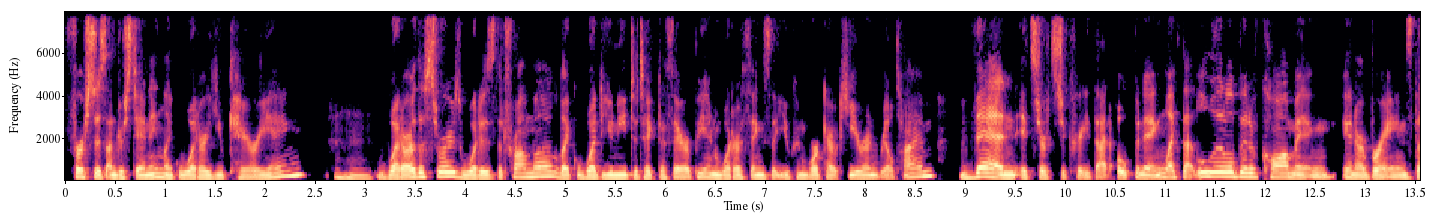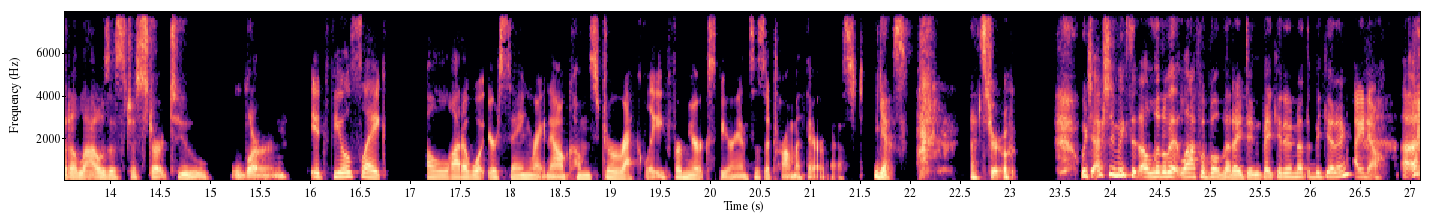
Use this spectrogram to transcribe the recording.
First is understanding like what are you carrying? Mm-hmm. What are the stories? What is the trauma? Like what do you need to take to therapy? And what are things that you can work out here in real time? Then it starts to create that opening, like that little bit of calming in our brains that allows us to start to learn. It feels like a lot of what you're saying right now comes directly from your experience as a trauma therapist. Yes, that's true. which actually makes it a little bit laughable that I didn't bake it in at the beginning. I know. Uh,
